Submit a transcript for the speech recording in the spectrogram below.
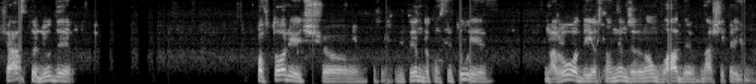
часто люди повторюють, що відповідно до Конституції народ є основним джерелом влади в нашій країні.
